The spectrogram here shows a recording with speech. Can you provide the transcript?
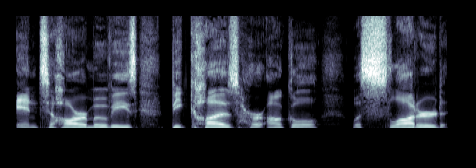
into horror movies because her uncle was slaughtered,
